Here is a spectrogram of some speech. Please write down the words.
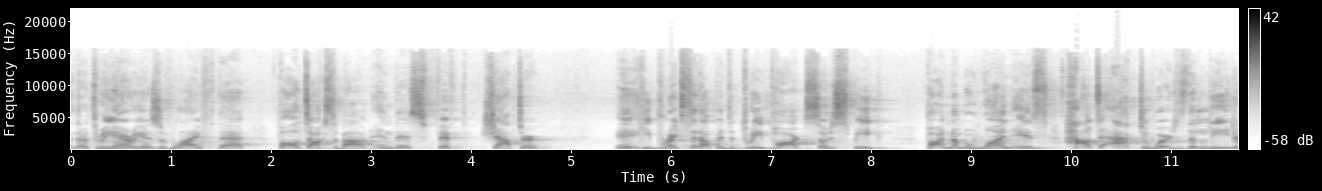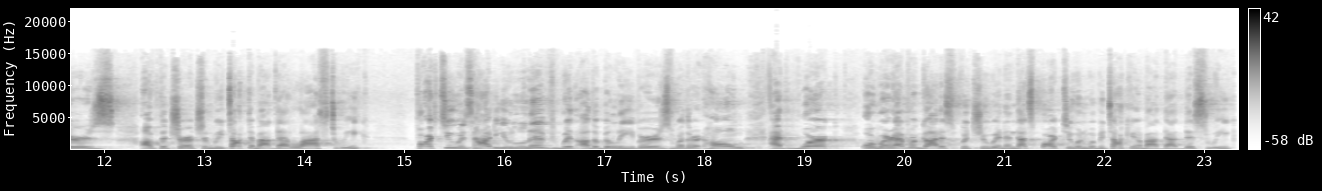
And there are three areas of life that Paul talks about in this fifth chapter. Eh, he breaks it up into three parts, so to speak. Part number one is how to act towards the leaders of the church, and we talked about that last week. Part two is how do you live with other believers, whether at home, at work, or wherever God has put you in. And that's part two, and we'll be talking about that this week.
